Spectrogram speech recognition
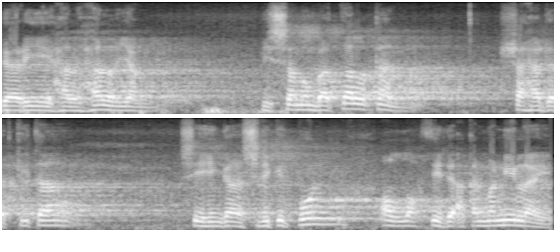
dari hal-hal yang bisa membatalkan syahadat kita sehingga sedikit pun Allah tidak akan menilai.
